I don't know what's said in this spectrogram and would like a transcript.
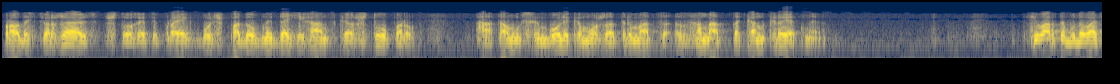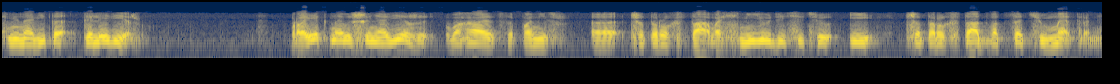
Праўда, сцвярджаюць, што гэты праект больш падобны да гіганцкага штопару, а таму сімволіка можа атрымацца занадта канкрэтная. Ці варта будаваць менавіта тэлевежу? Праектная вышыня вежы вагаецца паміж э, 480 і 420 метрамі.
